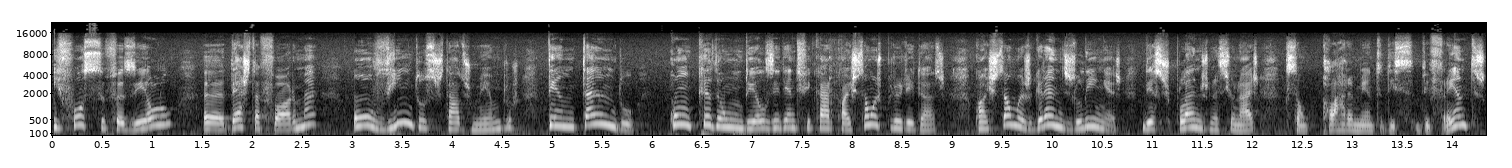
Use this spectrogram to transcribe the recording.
E fosse fazê-lo uh, desta forma, ouvindo os Estados-membros, tentando com cada um deles identificar quais são as prioridades, quais são as grandes linhas desses planos nacionais, que são claramente diferentes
